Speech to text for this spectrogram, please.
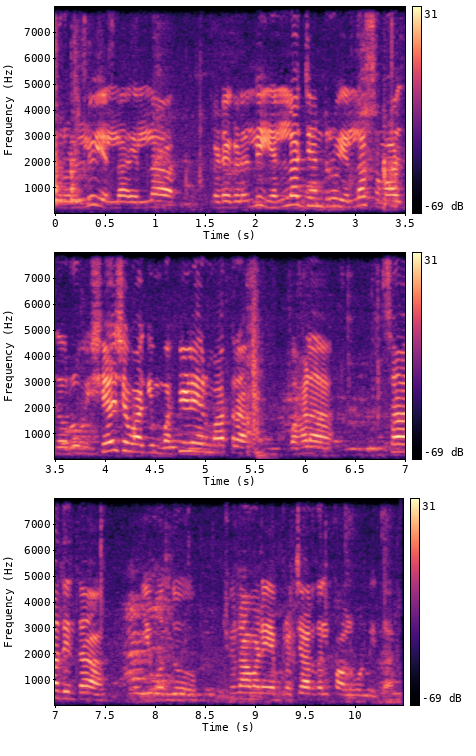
ಊರಲ್ಲೂ ಎಲ್ಲ ಎಲ್ಲ ಕಡೆಗಳಲ್ಲಿ ಎಲ್ಲ ಜನರು, ಎಲ್ಲ ಸಮಾಜದವರು, ವಿಶೇಷವಾಗಿ ಮಹಿಳೆಯರು ಮಾತ್ರ ಬಹಳ ಉತ್ಸಾಹದಿಂದ ಈ ಒಂದು ಚುನಾವಣೆಯ ಪ್ರಚಾರದಲ್ಲಿ ಪಾಲ್ಗೊಂಡಿದ್ದಾರೆ.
